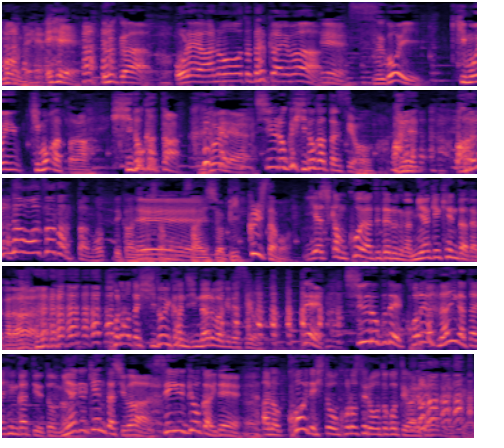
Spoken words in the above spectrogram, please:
思うね。ええというか、俺あの戦いはえ、えすごい、キモい、キモかったな。ひどかった。ひどいね 収録ひどかったですよ。あれ、あんな技だったの？って感じがしたもん、ええ最初。びっくりしたもん。いや、しかも声当ててるのが三宅健太だから、これまたひどい感じになるわけですよ。で、収録でこれが何が大変かっていうと、三宅健太氏は声優業界で、あの、声で人を殺せる男って言われてるわけですよ。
